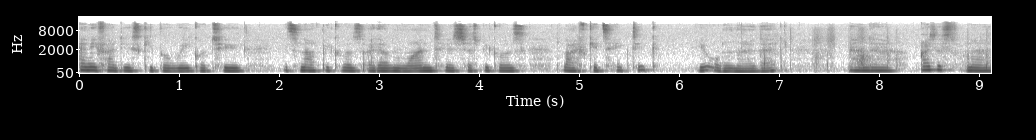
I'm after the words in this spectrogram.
and if I do skip a week or two, it's not because I don't want to, it's just because life gets hectic. You all know that. And uh, I just wanna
